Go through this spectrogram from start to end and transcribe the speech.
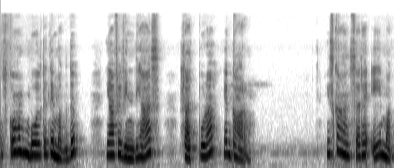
उसको हम बोलते थे मगध या फिर विंध्यास, सतपुड़ा या गारो। इसका आंसर है ए मग,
